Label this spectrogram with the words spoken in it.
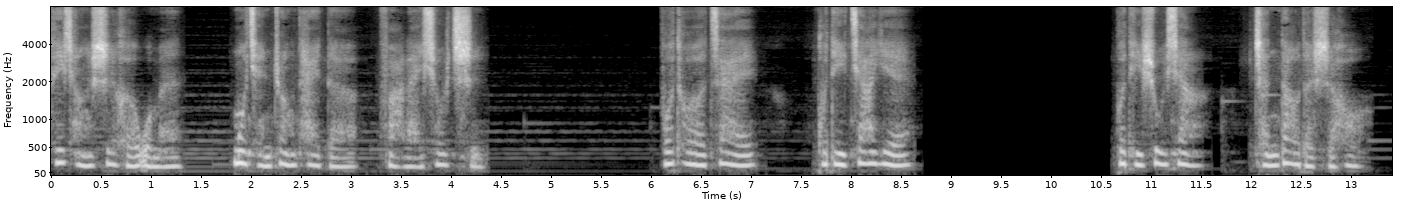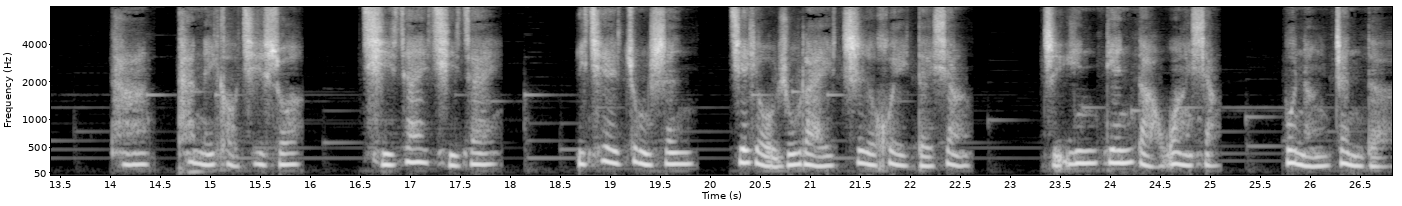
非常适合我们目前状态的法来修持。佛陀在菩提迦叶菩提树下成道的时候，他叹了一口气说：“奇哉，奇哉！一切众生皆有如来智慧德相。”只因颠倒妄想，不能证得。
